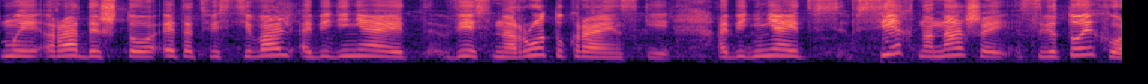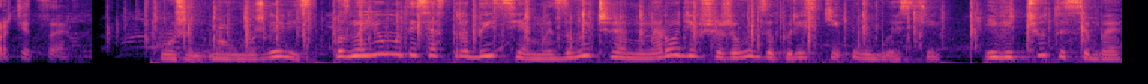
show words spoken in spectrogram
Мы рады, что этот фестиваль объединяет весь народ украинский, объединяет вс- всех на нашей святой Хортице. Кожен мав можливість познайомитися з традиціями, звичаями народів, що живуть в Запорізькій області, і відчути себе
